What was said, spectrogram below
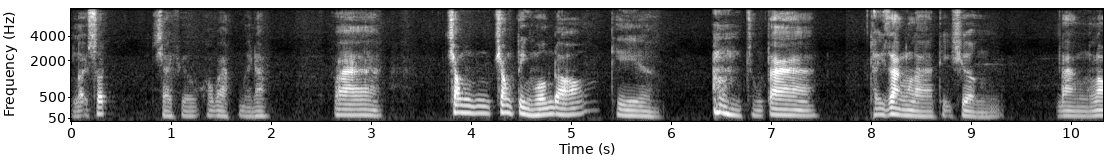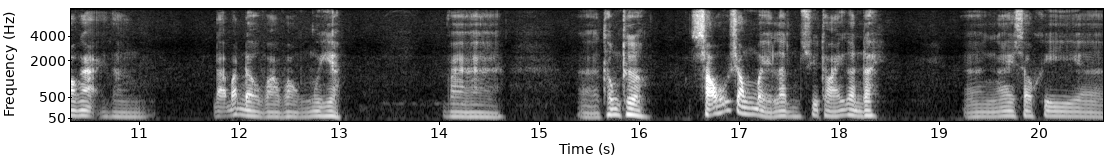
lợi suất trái phiếu kho bạc 10 năm. Và trong trong tình huống đó thì chúng ta thấy rằng là thị trường đang lo ngại rằng đã bắt đầu vào vòng nguy hiểm và à, thông thường 6 trong 7 lần suy thoái gần đây à, ngay sau khi à,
